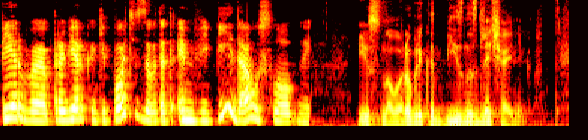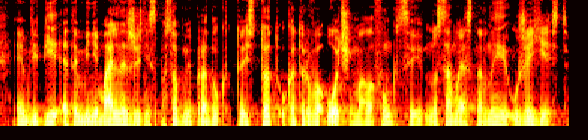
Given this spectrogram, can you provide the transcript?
первая проверка гипотезы, вот этот MVP, да, условный, и снова рубрика «Бизнес для чайников». MVP – это минимально жизнеспособный продукт, то есть тот, у которого очень мало функций, но самые основные уже есть.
